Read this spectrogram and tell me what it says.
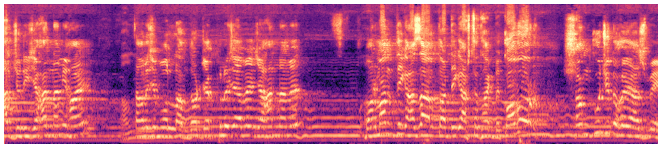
আর যদি জাহান্নামি হয় তাহলে যে বললাম, দরজা খুলে যাবে জাহান্নামের মর্মান্তিক আজাব তার দিকে আসতে থাকবে। কবর সংকুচিত হয়ে আসবে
